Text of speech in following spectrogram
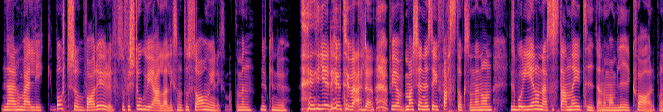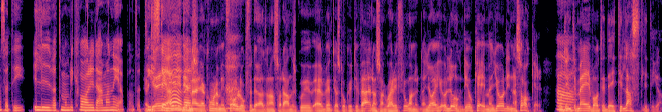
när hon väl gick bort så, var det ju, så förstod vi alla, liksom, då sa hon ju liksom att men, nu kan du ge dig ut i världen. För jag, man känner sig ju fast också. När någon liksom går igenom det här så stannar ju tiden och man blir kvar på något sätt i, i livet och man blir kvar i där man är på något sätt Ja, tills det är över. det, när jag kommer ihåg när min far låg för döden och han sa det, Anders, gå jag vet inte, jag ska åka ut i världen, så han gå härifrån, utan jag är lugn, det är okej, men gör dina saker. Låt Ja. inte mig vara till dig till last lite grann.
